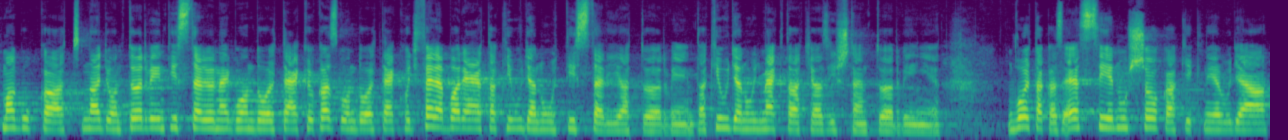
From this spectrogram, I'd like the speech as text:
magukat nagyon törvénytisztelőnek gondolták, ők azt gondolták, hogy fele barát, aki ugyanúgy tiszteli a törvényt, aki ugyanúgy megtartja az Isten törvényét. Voltak az eszénusok, akiknél ugye a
